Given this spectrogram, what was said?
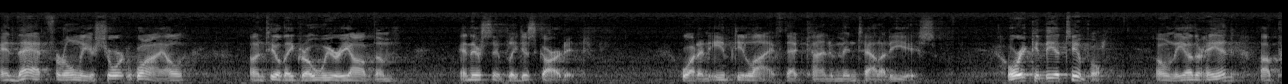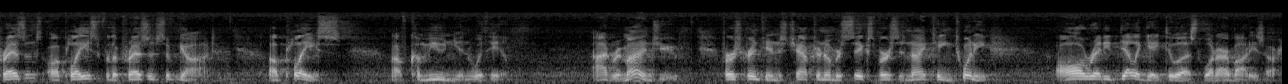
and that for only a short while until they grow weary of them and they're simply discarded. What an empty life that kind of mentality is. Or it can be a temple. On the other hand, a presence or a place for the presence of God, a place of communion with him. I'd remind you, 1 Corinthians chapter number 6 verses 19 20 already delegate to us what our bodies are.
